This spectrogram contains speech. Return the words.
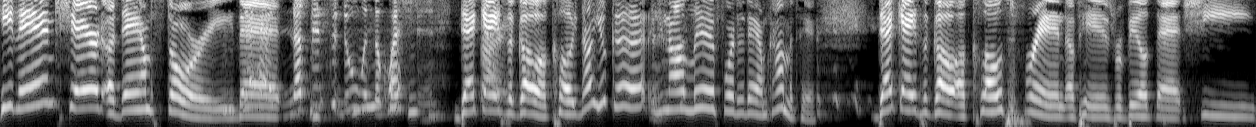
He then shared a damn story That that had nothing to do with the question. decades Sorry. ago, a close no, you good. You know, I live for the damn commentary. decades ago, a close friend of his revealed that she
